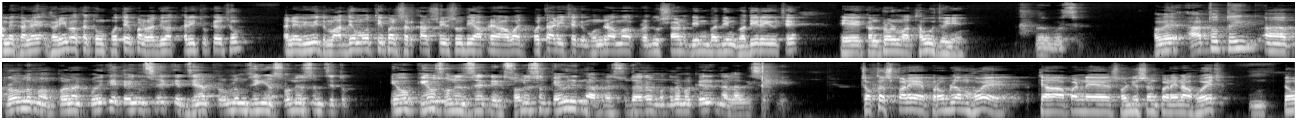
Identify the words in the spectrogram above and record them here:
અમે ઘણે ઘણી વખત હું પોતે પણ રજૂઆત કરી ચૂક્યો છું. અને વિવિધ માધ્યમોથી પણ સરકારશ્રી સુધી આપણે અવાજ પહોંચાડી છે કે મુન્દ્રામાં પ્રદૂષણ દિન બ દિન વધી રહ્યું છે. એ કંટ્રોલમાં થવું જોઈએ. બરોબર છે હવે આ તો થઈ પ્રોબ્લેમ પણ કોઈકે કહ્યું છે કે જ્યાં પ્રોબ્લેમ છે અહીંયા સોલ્યુશન છે તો એવો કેવો સોલ્યુશન છે કે સોલ્યુશન કેવી રીતના આપણે સુધારો મુદ્રામાં કેવી રીતના લાવી શકીએ? ચોક્કસપણે પ્રોબ્લેમ હોય ત્યાં આપણને સોલ્યુશન પણ એના હોય જ. તો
